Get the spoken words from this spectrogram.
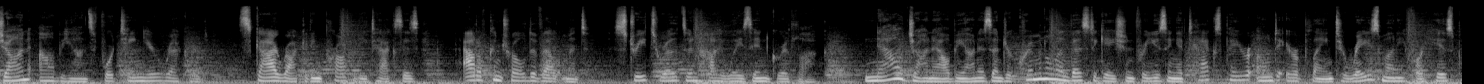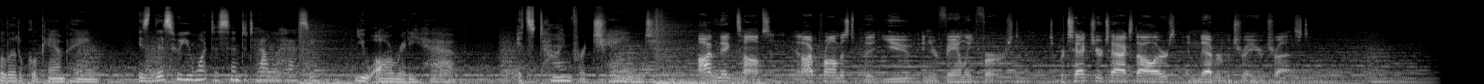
John Albion's 14 year record, skyrocketing property taxes, out of control development, streets, roads, and highways in gridlock. Now, John Albion is under criminal investigation for using a taxpayer owned airplane to raise money for his political campaign. Is this who you want to send to Tallahassee? You already have. It's time for change. I'm Nick Thompson, and I promise to put you and your family first, to protect your tax dollars and never betray your trust.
